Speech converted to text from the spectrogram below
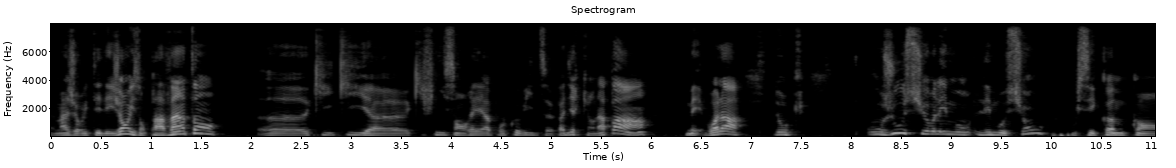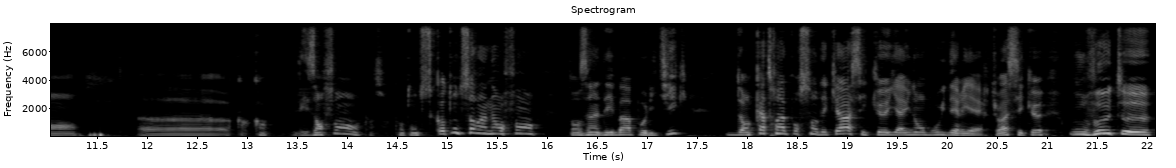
La majorité des gens, ils n'ont pas 20 ans euh, qui, qui, euh, qui, finissent en réa pour le Covid. Ça ne veut pas dire qu'il n'y en a pas, hein, mais voilà. Donc, on joue sur l'émotion, ou c'est comme quand, euh, quand, les enfants, quand, on, quand on sort un enfant dans un débat politique, dans 80% des cas, c'est qu'il y a une embrouille derrière. Tu vois, c'est que on veut te,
